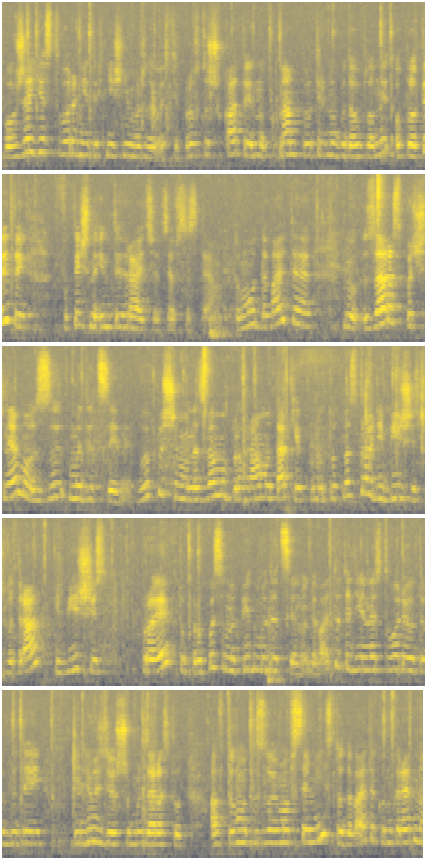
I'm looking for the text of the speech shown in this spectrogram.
бо вже є створені технічні можливості. Просто шукати, ну нам потрібно буде оплатити фактично інтеграцію це в систему. Тому давайте ну зараз почнемо з медицини. Випишемо, назвемо програму так, як ну тут насправді більшість витрат і більшість проєкту прописано під медицину. Давайте тоді не створювати в людей ілюзію, що ми зараз тут автоматизуємо все місто. Давайте конкретно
